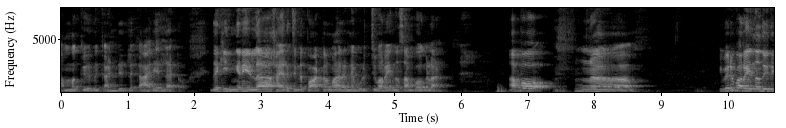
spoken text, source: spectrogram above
നമുക്ക് ഇന്ന് കണ്ടിട്ടുള്ള കാര്യമല്ല കേട്ടോ. ഇതൊക്കെ ഇങ്ങനെയുള്ള ഹൈറിച്ചിന്റെ പാർട്ട്ണർമാർ തന്നെ വിളിച്ച് പറയുന്ന സംഭവങ്ങളാണ്. അപ്പോൾ ഇവർ പറയുന്നത് ഇത്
